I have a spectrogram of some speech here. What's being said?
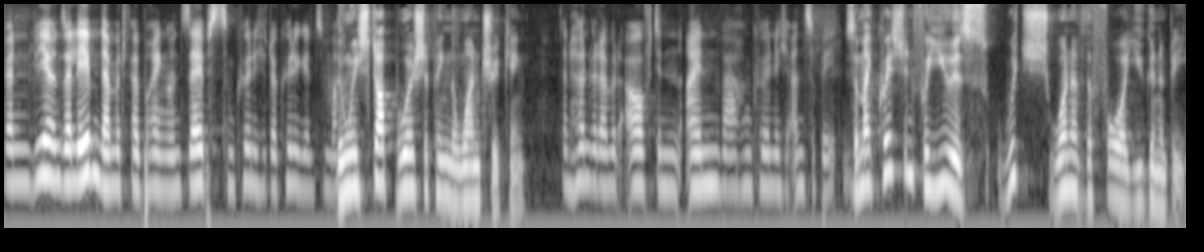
Wenn wir unser Leben damit verbringen, uns selbst zum König oder Königin zu then machen, we stop worshiping the one true king. dann hören wir damit auf, den einen wahren König anzubeten. So, my question for you is which one of the four are you going to be?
